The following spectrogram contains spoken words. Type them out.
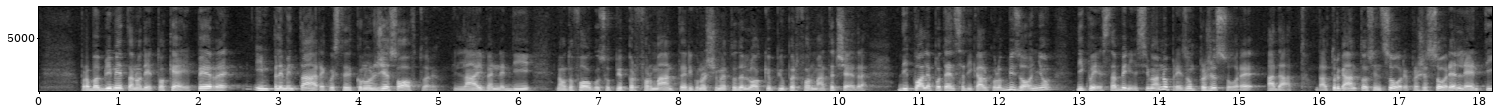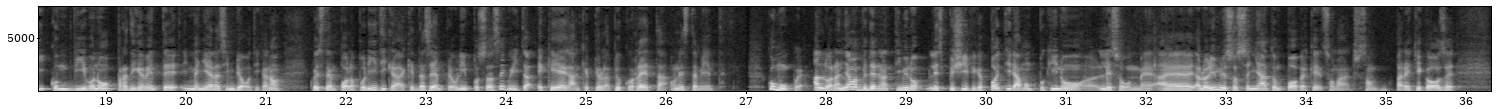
Probabilmente hanno detto ok, per implementare queste tecnologie software, il live ND, un autofocus più performante, il riconoscimento dell'occhio più performante, eccetera, di quale potenza di calcolo ho bisogno? Di questa, benissimo, hanno preso un processore adatto. D'altro canto, sensore, processore e lenti convivono praticamente in maniera simbiotica, no? Questa è un po' la politica che da sempre Olympus ha seguita e che è anche più, la più corretta, onestamente. Comunque, allora andiamo a vedere un attimino le specifiche, poi tiriamo un pochino eh, le somme. Eh, allora io me le sono segnate un po' perché insomma ci sono parecchie cose.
